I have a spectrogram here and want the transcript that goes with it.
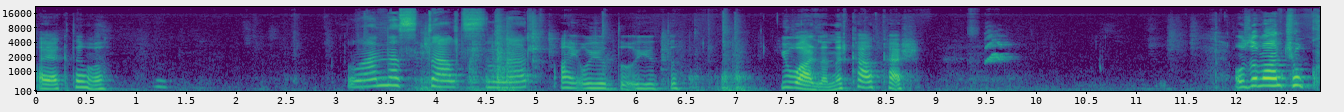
Ayakta mı? Ulan nasıl talsınlar? Ay uyudu uyudu. Yuvarlanır kalkar. O zaman çok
